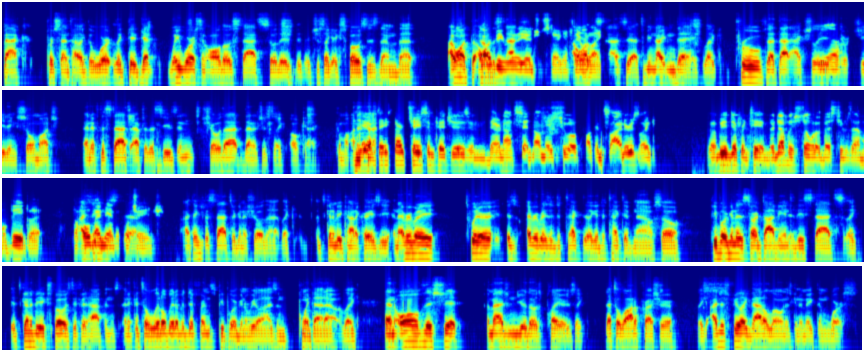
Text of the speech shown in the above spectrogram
back percentile, like the word, like get, get way worse in all those stats. So they it just like exposes them that I want the I That want would be stats- really interesting if I they were want like, the stats, yeah, to be night and day. Like prove that that actually Yeah. they were cheating so much. And if the stats after this season show that, then it's just like okay, come on. yeah, if they start chasing pitches and they're not sitting on their two fucking sliders, like they'll be a different team. They're definitely still one of the best teams in MLB, but the whole dynamic this- will yeah. change. I think the stats are going to show that. Like, it's going to be kind of crazy. And everybody, Twitter is everybody's a detective, like a detective now. So people are going to start diving into these stats. Like, it's going to be exposed if it happens. And if it's a little bit of a difference, people are going to realize and point that out. Like, and all of this shit. Imagine you're those players. Like, that's a lot of pressure. Like, I just feel like that alone is going to make them worse.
